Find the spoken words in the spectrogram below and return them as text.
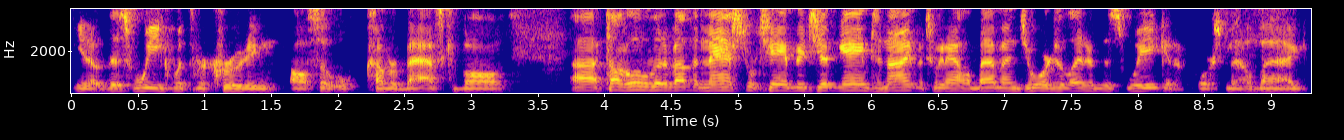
you know, this week with recruiting. Also, we'll cover basketball. Uh, talk a little bit about the national championship game tonight between Alabama and Georgia later this week, and of course, mailbag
